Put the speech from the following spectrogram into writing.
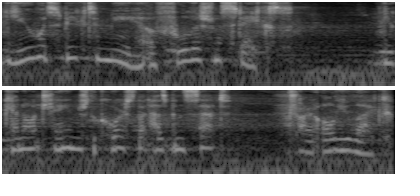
You would speak to me of foolish mistakes. You cannot change the course that has been set. Try all you like.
